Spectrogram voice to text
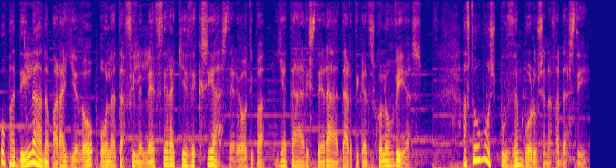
Ο Παντήλα αναπαράγει εδώ όλα τα φιλελεύθερα και δεξιά στερεότυπα για τα αριστερά αντάρτικα της Κολομβίας. Αυτό όμως που δεν μπορούσε να φανταστεί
